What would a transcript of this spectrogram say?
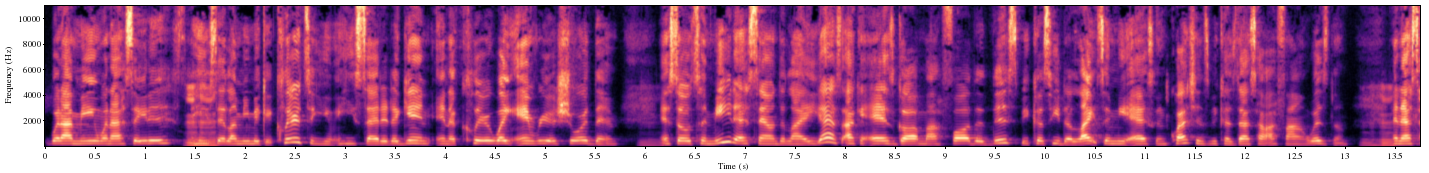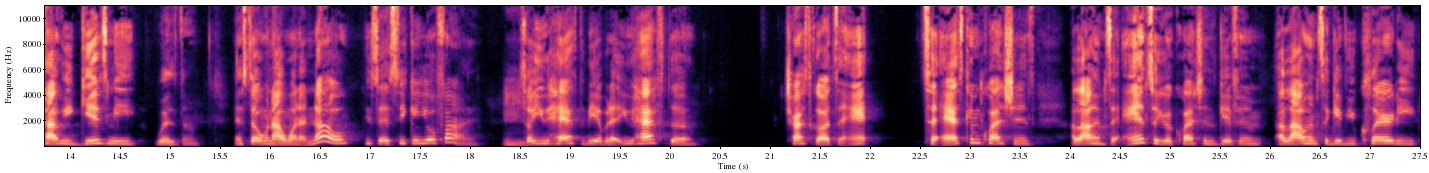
what I mean when I say this? And he mm-hmm. said, Let me make it clear to you. And he said it again in a clear way and reassured them. Mm-hmm. And so to me, that sounded like, yes, I can ask God my father this because he delights in me asking questions because that's how I find wisdom. Mm-hmm. And that's how he gives me wisdom. And so when I want to know, he says, seek and you'll find. So you have to be able to, you have to trust God to, an- to ask him questions, allow him to answer your questions, give him, allow him to give you clarity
